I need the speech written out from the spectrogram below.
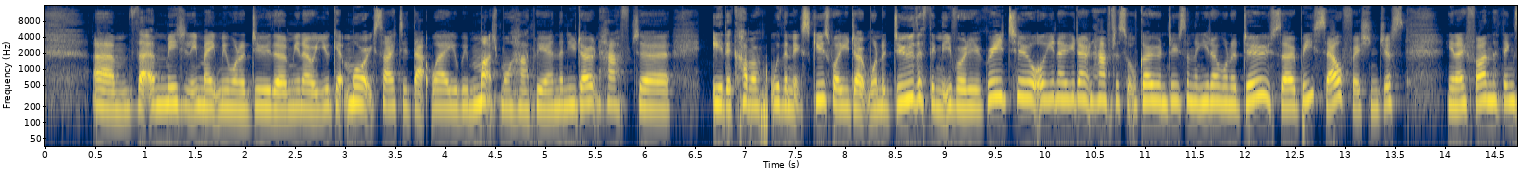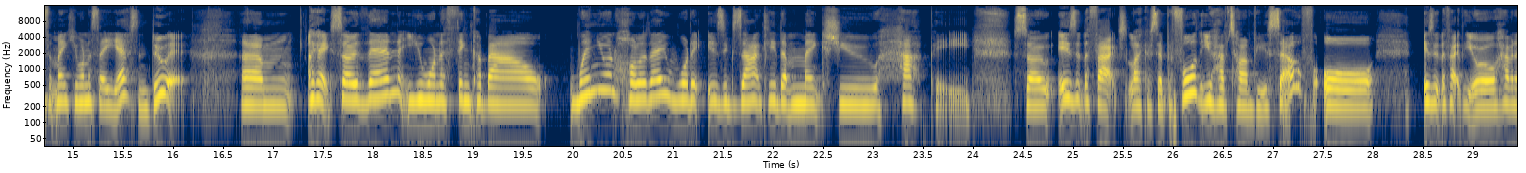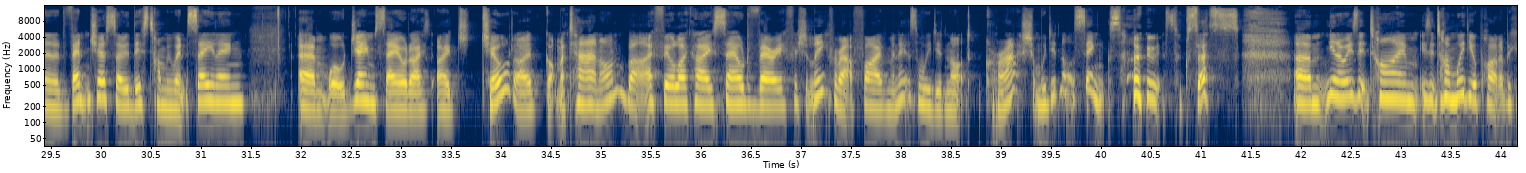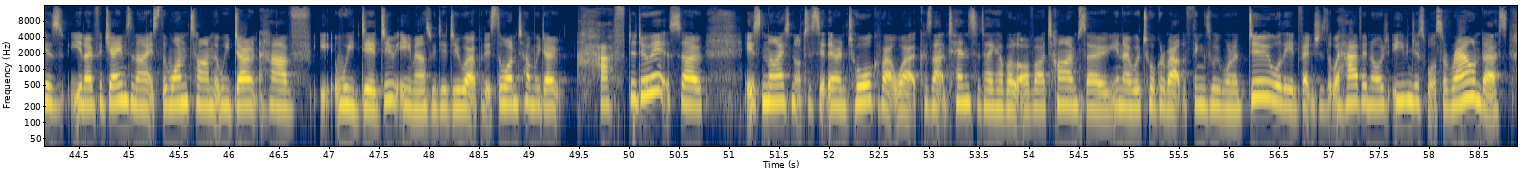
um, that immediately make me want to do them. You know, you get more excited that way, you'll be much more happier, and then you don't have to either come up with an excuse why you don't want to do the thing that you've already agreed to, or, you know, you don't have to sort of go and do something you don't want to do. So be selfish and just, you know, find the things that make you want to say yes and do it. Um, okay, so then you want to think about when you're on holiday, what it is exactly that makes you happy. So, is it the fact, like I said before, that you have time for yourself, or is it the fact that you're having an adventure? So, this time we went sailing um, well, James sailed. I, I chilled. I got my tan on, but I feel like I sailed very efficiently for about five minutes. We did not crash and we did not sink. So success. Um, you know, is it time? Is it time with your partner? Because you know, for James and I, it's the one time that we don't have. We did do emails, we did do work, but it's the one time we don't have to do it. So it's nice not to sit there and talk about work because that tends to take up a lot of our time. So you know, we're talking about the things we want to do or the adventures that we're having, or even just what's around us.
